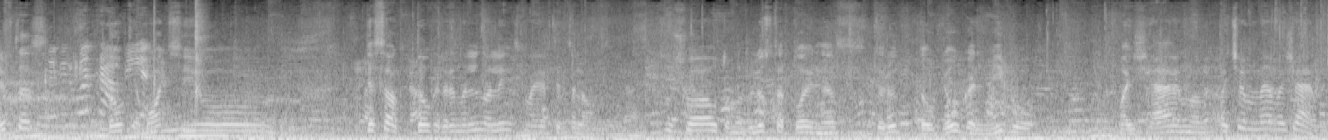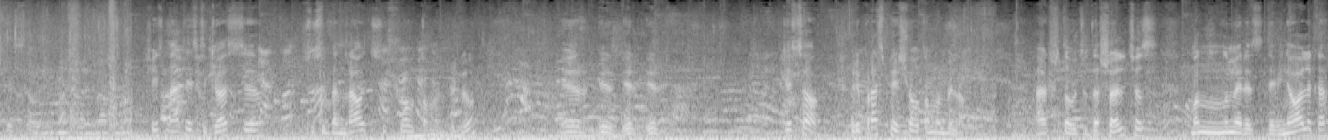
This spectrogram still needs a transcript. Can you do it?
Driftas, daug emocijų, tiesiog daug adrenalino linksma ir taip toliau. Su šiuo automobiliu startuoju, nes turiu daugiau galimybių važiavimo, pačiame važiavime tiesiog. Šiais metais tikiuosi susibendrauti su šiuo automobiliu ir, ir, ir, ir tiesiog pripras prie šio automobilio. Aš Tautvydas Šalčius, mano numeris 19,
